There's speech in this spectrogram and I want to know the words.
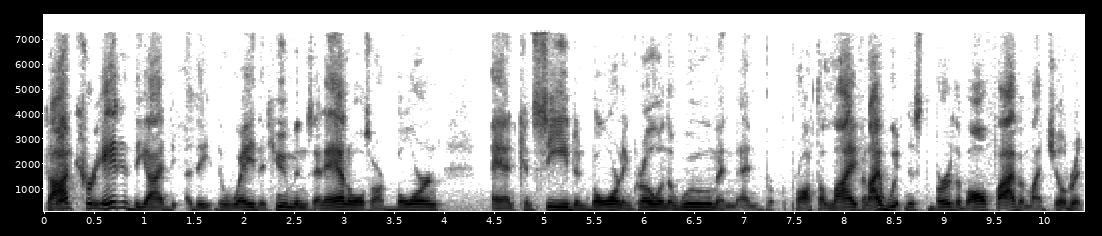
God but created the, idea, the the way that humans and animals are born and conceived and born and grow in the womb and, and brought to life. And I witnessed the birth of all five of my children.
